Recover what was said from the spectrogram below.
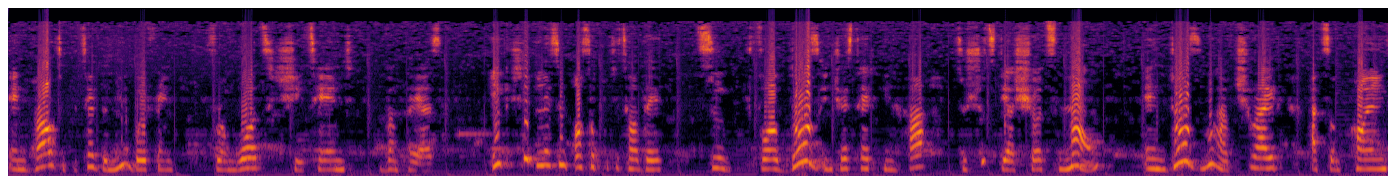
and vowed to protect the new boyfriend from what she termed vampires. Nkechi Blessing also put it out there to for those interested in her to shoot their shots now and those who have tried at some point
